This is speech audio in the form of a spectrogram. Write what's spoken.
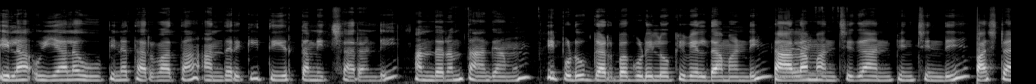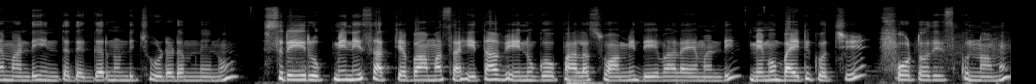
ఇలా ఉయ్యాల ఊపిన తర్వాత అందరికి తీర్థం ఇచ్చారండి అందరం తాగాము. ఇప్పుడు గర్భగుడిలోకి వెళ్దామండి. చాలా మంచిగా అనిపించింది. ఫస్ట్ టైం అండి ఇంత దగ్గర నుండి చూడడం నేను. శ్రీ రుక్మిణి సత్యభామ సహిత వేణుగోపాల స్వామి దేవాలయం అండి. మేము బయటికి వచ్చి ఫోటో తీసుకున్నాము.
